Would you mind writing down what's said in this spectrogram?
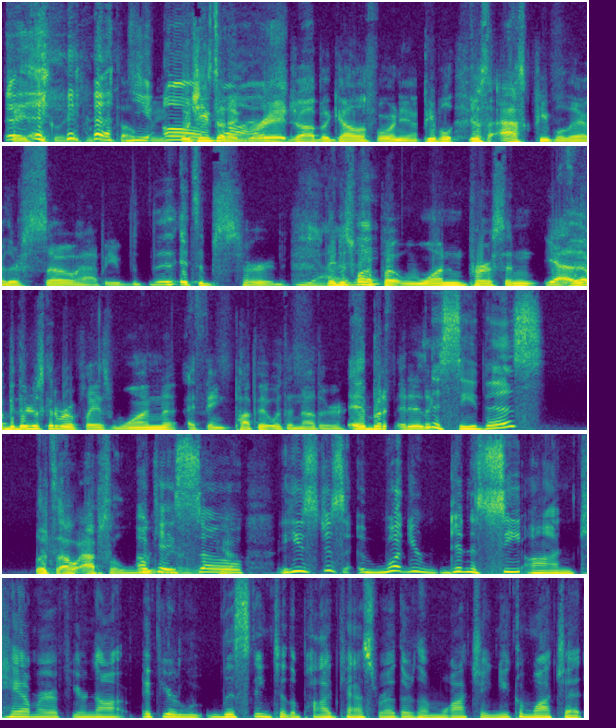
Basically, is what that tells Yeah, me. oh Which he's done gosh. a great job in California. People just ask people there; they're so happy. It's absurd. Yeah, they just want to put one person. Yeah, I mean, they're just going to replace one, I think, puppet with another. It- but it is. to see this? Let's. Oh, absolutely. Okay, Yeah. so he's just what you're to see on camera if you're not if you're listening to the podcast rather than watching. You can watch at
